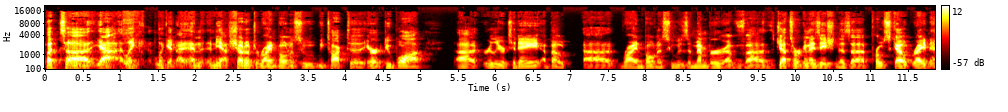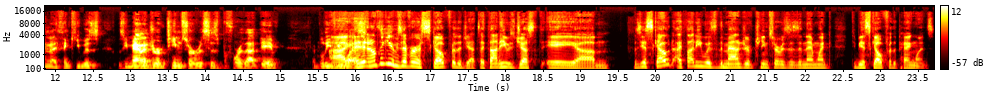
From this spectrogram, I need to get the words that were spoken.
but uh, yeah, like look at and and yeah, shout out to Ryan Bowness who we talked to Eric Dubois uh, earlier today about uh, Ryan Bowness who was a member of uh, the Jets organization as a pro scout, right? And I think he was was he manager of team services before that, Dave? I believe he was. I don't think he was ever a scout for the Jets. I thought he was just a um, was he a scout? I thought he was the manager of team services and then went to be a scout for the Penguins.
